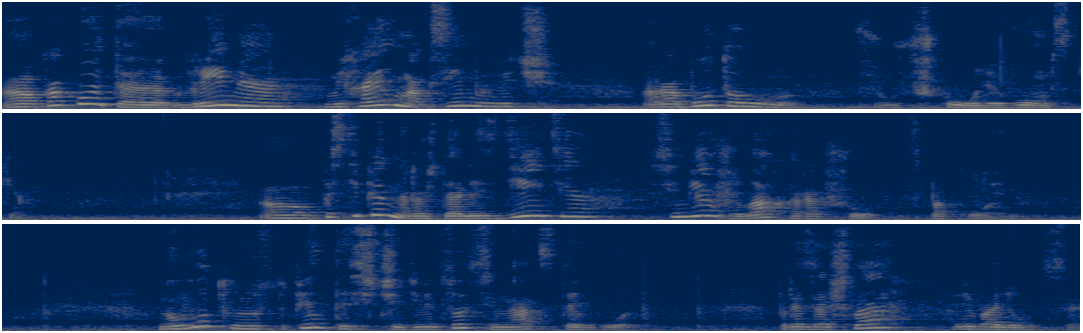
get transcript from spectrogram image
А какое-то время Михаил Максимович работал в школе в Омске. А постепенно рождались дети, семья жила хорошо, спокойно. Но вот наступил 1917 год. Произошла революция.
